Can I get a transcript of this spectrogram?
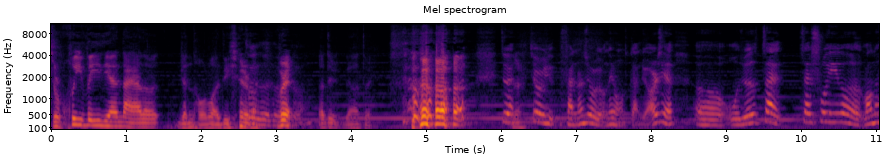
就是灰飞间大家都人头落地，是吧？对对对不是对，呃，对啊，对，对，就是反正就是有那种感觉，而且呃，我觉得再再说一个《王牌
